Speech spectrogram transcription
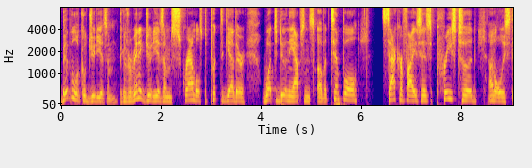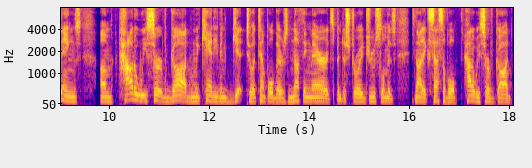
biblical Judaism, because rabbinic Judaism scrambles to put together what to do in the absence of a temple, sacrifices, priesthood, and all these things. Um, how do we serve God when we can't even get to a temple? There's nothing there. It's been destroyed. Jerusalem is, is not accessible. How do we serve God?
